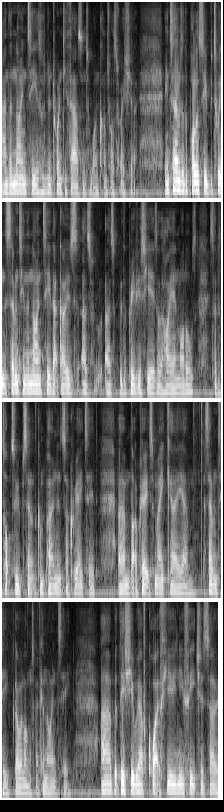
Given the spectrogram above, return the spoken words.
and the 90 is 120,000 to 1 contrast ratio. In terms of the policy between the 70 and the 90, that goes as, as with the previous years of the high-end models. So the top 2% of the components are created, um, that are created to make a, um, 70 go along to make a 90. Uh, but this year we have quite a few new features. So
